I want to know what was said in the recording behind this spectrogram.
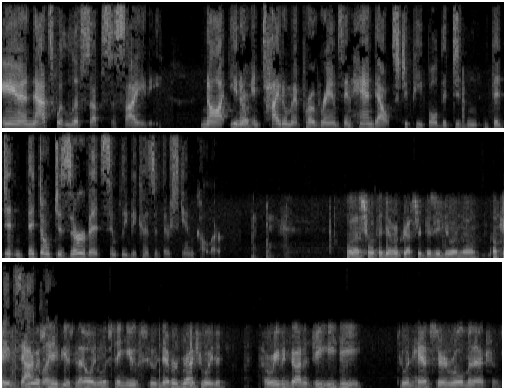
And that's what lifts up society not you know yep. entitlement programs and handouts to people that didn't that didn't that don't deserve it simply because of their skin color. Well that's what the democrats are busy doing though. Okay exactly. the us navy is now enlisting youth who never graduated or even got a ged to enhance their enrollment actions.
